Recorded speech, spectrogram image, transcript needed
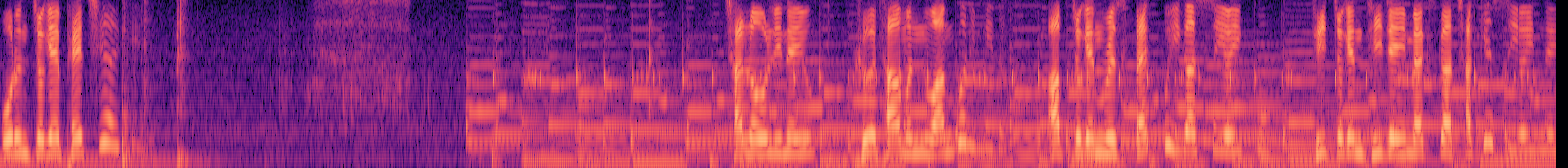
오른쪽에 배치할게요. 잘 어울리네요. 그 다음은 왕관입니다. 앞쪽엔 리스펙 V가 쓰여 있고 뒤쪽엔 DJ 맥스가 작게 쓰여 있네요.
